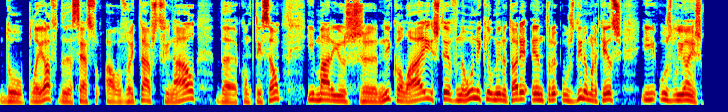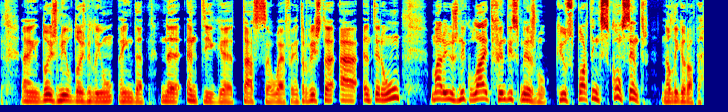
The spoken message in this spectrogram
do play-off de acesso aos oitavos de final da competição e Marius Nicolai esteve na única eliminatória entre os dinamarqueses e os Leões em 2000-2001, ainda na antiga Taça UEFA. Em entrevista à Antena 1, Marius Nicolai defende isso mesmo, que o Sporting se concentre na Liga Europa.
